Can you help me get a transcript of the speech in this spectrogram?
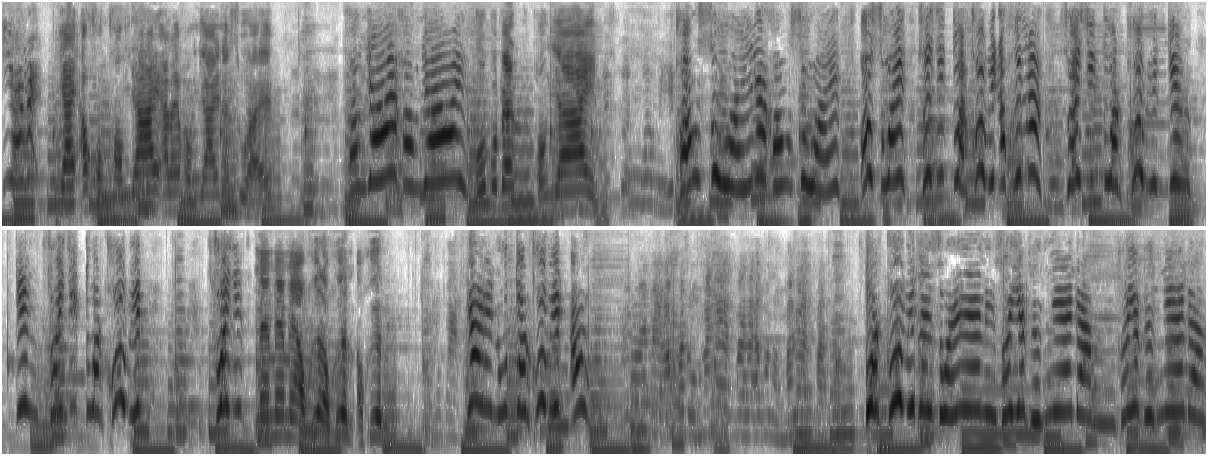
อีอะไรยายเอาของของยายอะไรของยายน่ะสวย ของยาย โอ้ปะแบนของยาย ของสวยนะของสวยโอ้สวย สวยสิตรวจโควิดเอาขึ้นมาสวยสิตรวจโควิดเก่งเก่งสวยสิตรวจโควิดสวยสิแม่แม่แม่เอาขึ้นเอาขึ้นเอาขึ้นยายให้หนูตรวจโควิดเอาไปเอาขนมมาแลกไปเอาขนมมาแลกไปตรวจโควิดให้สวยแน่นี่สวยอยากถึงแง่ดังสวยอยากถึงแง่ดัง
